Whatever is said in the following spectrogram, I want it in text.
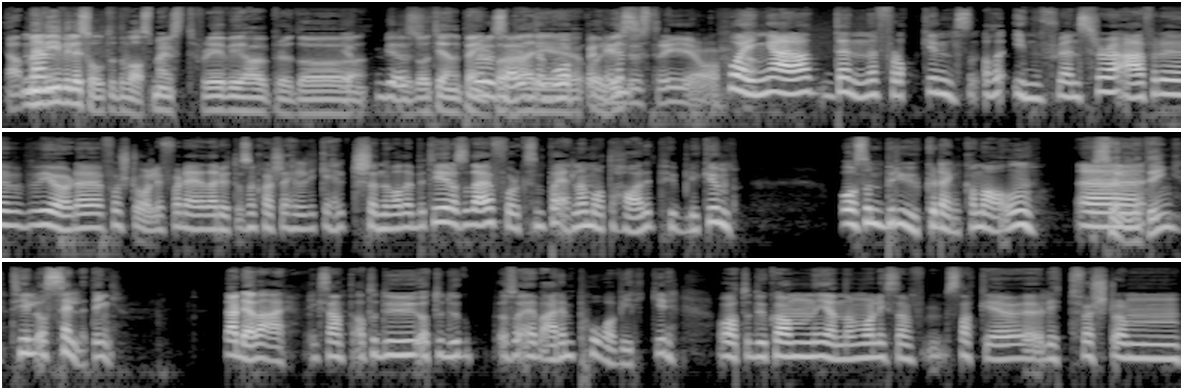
ja, Men Men- vi ville solgt det til hva som helst, fordi vi har jo prøvd å, Ja, prøvd å tjene penger på det her i årevis. Poenget er at denne flokken, altså influensere, er for å gjøre det forståelig for dere der ute som kanskje heller ikke helt skjønner hva det betyr. Altså, det er jo folk som på en eller annen måte har et publikum, og som bruker den kanalen eh, til å selge ting. Det er det det er. ikke sant? At du, at du altså, er en påvirker, og at du kan gjennom å liksom snakke litt først om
